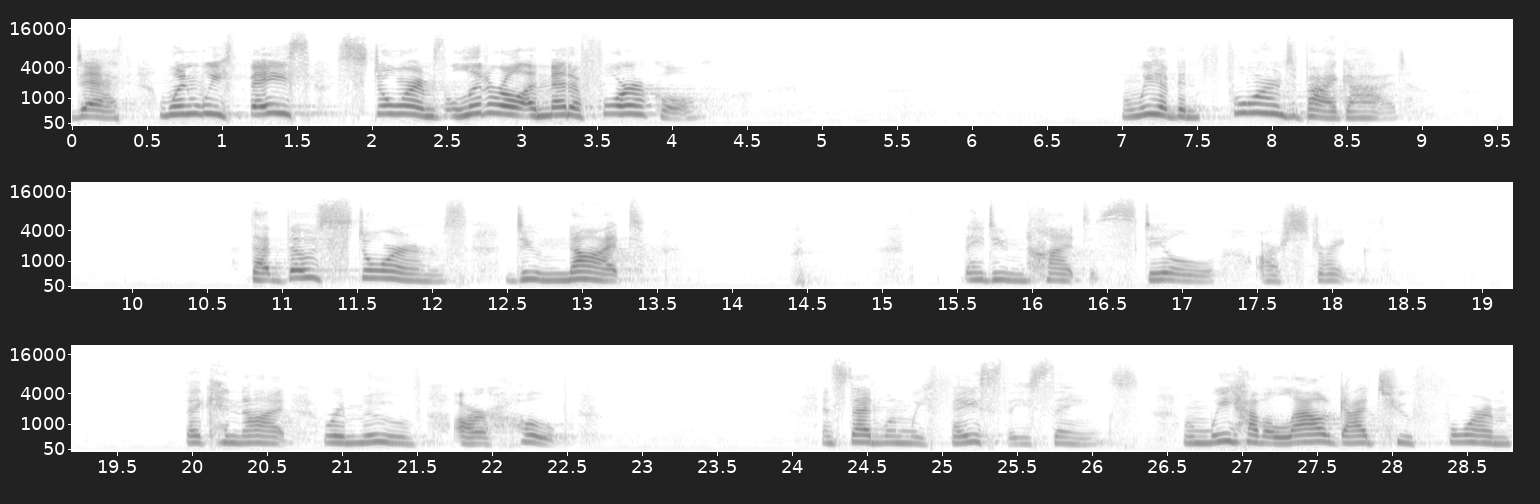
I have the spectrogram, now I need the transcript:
death, when we face storms, literal and metaphorical, when we have been formed by God, that those storms do not they do not steal our strength. They cannot remove our hope. Instead, when we face these things, when we have allowed God to form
